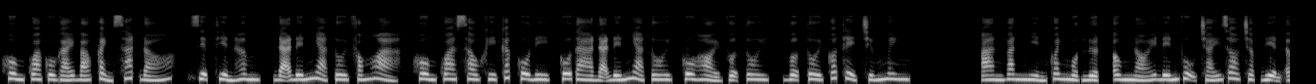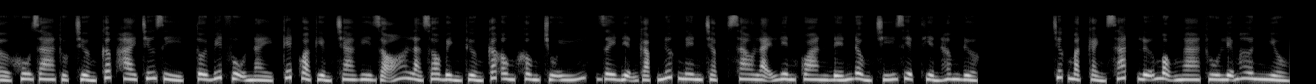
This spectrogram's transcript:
hôm qua cô gái báo cảnh sát đó, Diệp Thiền Hâm, đã đến nhà tôi phóng hỏa, hôm qua sau khi các cô đi, cô ta đã đến nhà tôi, cô hỏi vợ tôi, vợ tôi có thể chứng minh. An Văn nhìn quanh một lượt, ông nói đến vụ cháy do chập điện ở khu gia thuộc trường cấp 2 chữ gì, tôi biết vụ này, kết quả kiểm tra ghi rõ là do bình thường các ông không chú ý, dây điện gặp nước nên chập sao lại liên quan đến đồng chí Diệp Thiền Hâm được. Trước mặt cảnh sát Lữ Mộng Nga thu liễm hơn nhiều,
